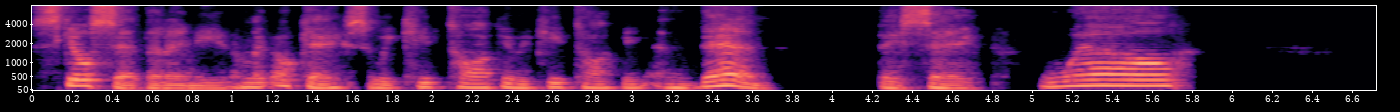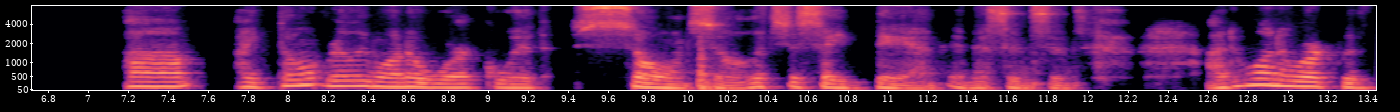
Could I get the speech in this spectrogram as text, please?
skill set that I need. I'm like, okay. So we keep talking, we keep talking. And then they say, well, um, I don't really want to work with so and so. Let's just say Dan in this instance. I don't want to work with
